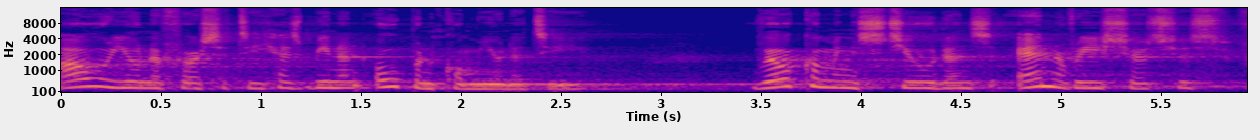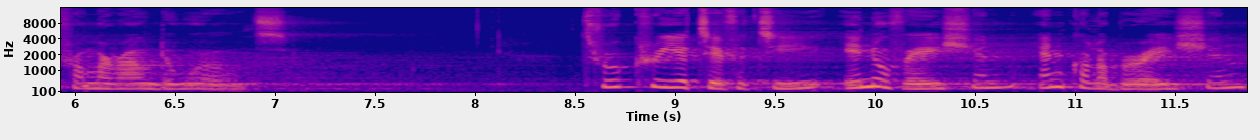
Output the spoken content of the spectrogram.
our university has been an open community, welcoming students and researchers from around the world. Through creativity, innovation, and collaboration,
